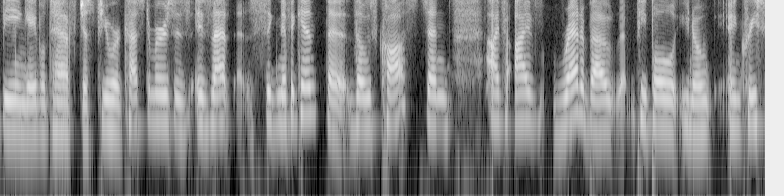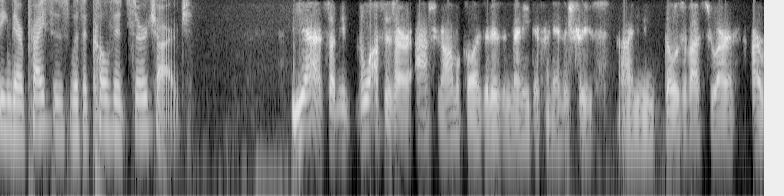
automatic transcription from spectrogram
being able to have just fewer customers is is that significant the those costs? And i've i've read about people you know increasing their prices with a covid surcharge yeah, so I mean, the losses are astronomical as it is in many different industries. I mean, those of us who are, are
